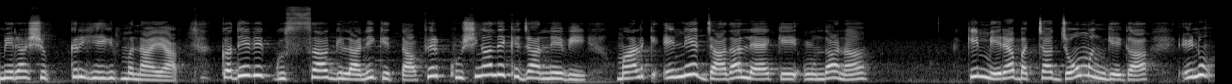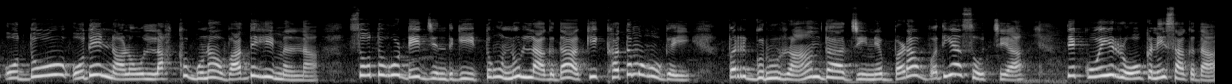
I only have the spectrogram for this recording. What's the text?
ਮੇਰਾ ਸ਼ੁਕਰ ਹੀ ਮਨਾਇਆ। ਕਦੇ ਵੀ ਗੁੱਸਾ ਗਿਲਾ ਨਹੀਂ ਕੀਤਾ। ਫਿਰ ਖੁਸ਼ੀਆਂ ਦੇ ਖਜ਼ਾਨੇ ਵੀ। ਮਾਲਕ ਇੰਨੇ ਜ਼ਿਆਦਾ ਲੈ ਕੇ ਆਉਂਦਾ ਨਾ ਕਿ ਮੇਰਾ ਬੱਚਾ ਜੋ ਮੰਗੇਗਾ, ਇਹਨੂੰ ਉਦੋਂ ਉਹਦੇ ਨਾਲੋਂ ਲੱਖ ਗੁਣਾ ਵੱਧ ਹੀ ਮਿਲਣਾ। ਸੋ ਤੁਹਾਡੀ ਜ਼ਿੰਦਗੀ ਤੁਹਾਨੂੰ ਲੱਗਦਾ ਕਿ ਖਤਮ ਹੋ ਗਈ, ਪਰ ਗੁਰੂ ਰਾਮਦਾਸ ਜੀ ਨੇ ਬੜਾ ਵਧੀਆ ਸੋਚਿਆ ਤੇ ਕੋਈ ਰੋਕ ਨਹੀਂ ਸਕਦਾ।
